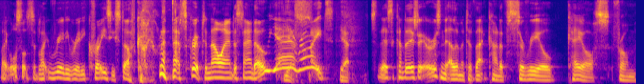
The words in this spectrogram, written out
like all sorts of like really really crazy stuff going on in that script and now i understand oh yeah yes. right yeah so there's a kind of there's, there is an element of that kind of surreal chaos from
